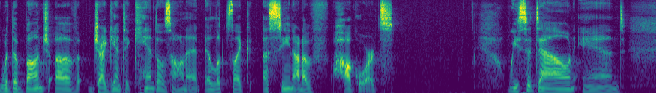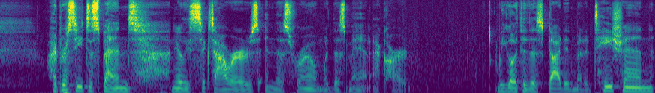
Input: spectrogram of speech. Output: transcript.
with a bunch of gigantic candles on it. It looked like a scene out of Hogwarts. We sit down and I proceed to spend nearly six hours in this room with this man, Eckhart. We go through this guided meditation,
